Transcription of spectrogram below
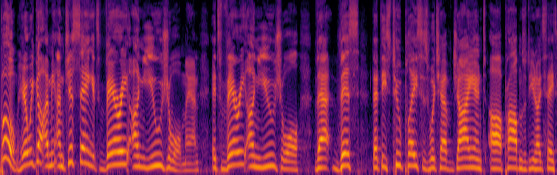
Boom, here we go. I mean, I'm just saying it's very unusual, man. It's very unusual that this that these two places which have giant uh, problems with the United States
